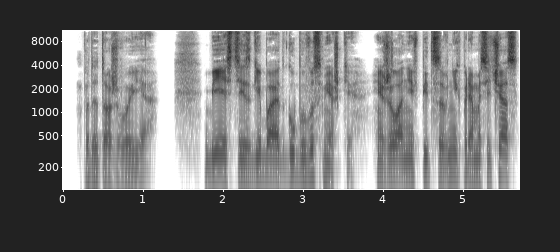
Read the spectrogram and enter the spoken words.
— подытоживаю я. Бести изгибают губы в усмешке, и желание впиться в них прямо сейчас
